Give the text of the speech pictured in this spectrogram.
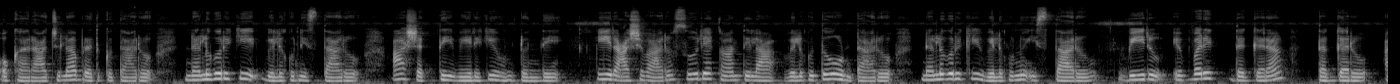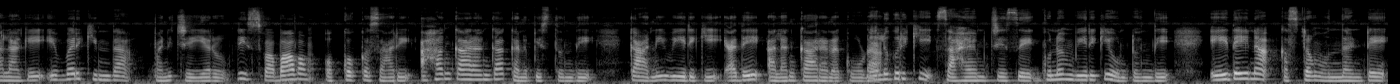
ఒక రాజులా బ్రతుకుతారు. నలుగురికి వెలుగునిస్తారు. ఆ శక్తి వీరికి ఉంటుంది. ఈ రాశివారు సూర్యకాంతిలా వెలుగుతూ ఉంటారు. నలుగురికి వెలుగును ఇస్తారు. వీరు ఎవ్వరి దగ్గర తగ్గరు. అలాగే ఎవ్వరి కింద పని చెయ్యరు. ఈ స్వభావం ఒక్కొక్కసారి అహంకారంగా కనిపిస్తుంది. కానీ వీరికి అదే అలంకారణ కూడా. నలుగురికి సహాయం చేసే గుణం వీరికి ఉంటుంది. ఏదైనా కష్టం ఉందంటే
